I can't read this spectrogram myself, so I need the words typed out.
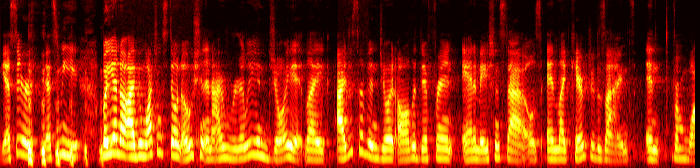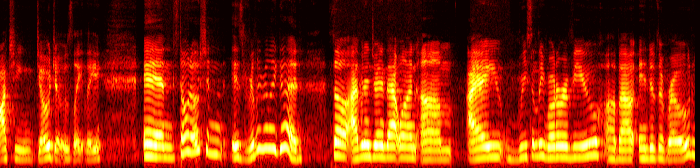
Yes, sir. That's me. but yeah, no, I've been watching Stone Ocean and I really enjoy it. Like, I just have enjoyed all the different animation styles and like character designs, and from watching JoJo's lately. And Stone Ocean is really, really good. So I've been enjoying that one. Um, I recently wrote a review about End of the Road,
